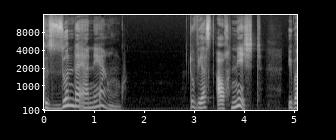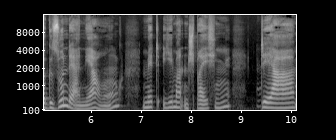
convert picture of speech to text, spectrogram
gesunde Ernährung. Du wirst auch nicht über gesunde Ernährung mit jemandem sprechen, der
